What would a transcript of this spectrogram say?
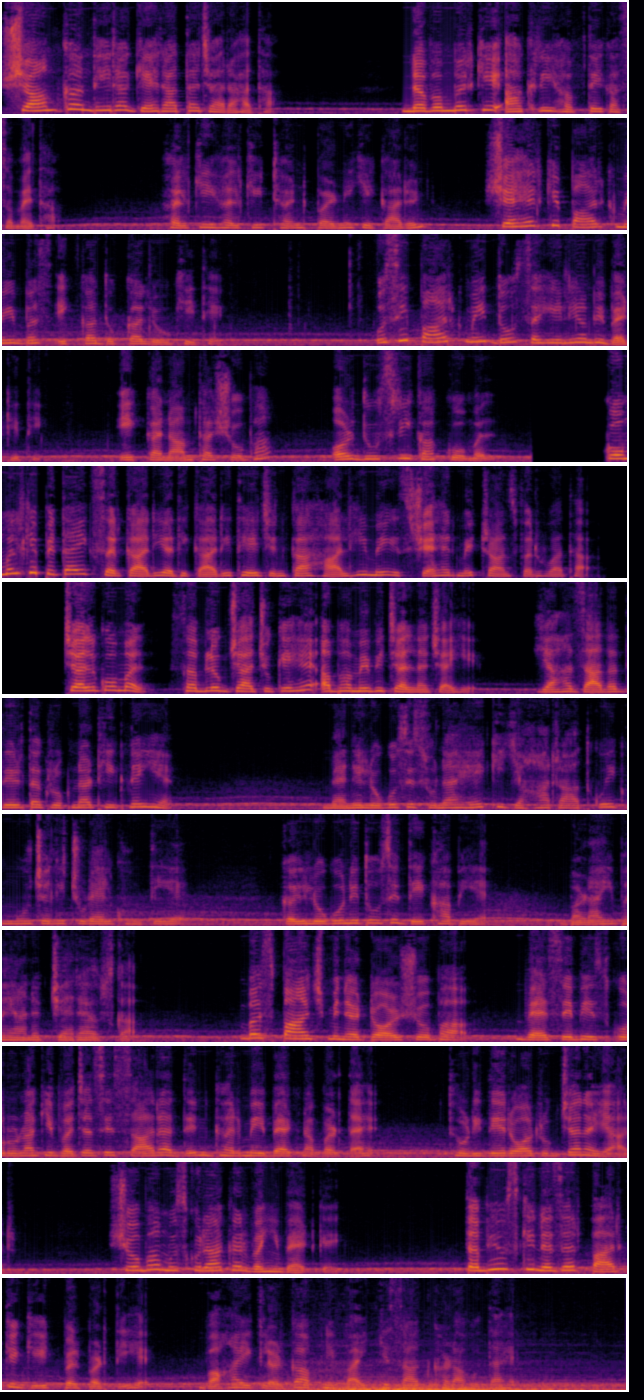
शाम का अंधेरा गहराता जा रहा था। नवंबर के आखिरी हफ़्ते का समय था। हल्की हल्की ठंड पड़ने के कारण शहर के पार्क में बस इक्का दुक्का लोग ही थे। उसी पार्क में दो सहेलियाँ भी बैठी थी। एक का नाम था शोभा और दूसरी का कोमल। कोमल के पिता एक सरकारी अधिकारी थे जिनका हाल ही में इस शहर में ट्रांसफ़र हुआ था। चल कोमल, सब लोग जा चुके हैं, अब हमें भी चलना चाहिए। यहाँ ज़्यादा देर तक रुकना ठीक नहीं है। मैंने लोगों से सुना है कि यहाँ रात को एक मुँह चली चुड़ैल घूमती है। कई लोगों ने तो उसे देखा भी है। बड़ा ही भयानक चेहरा है उसका। बस पाँच मिनट और, शोभा। वैसे भी इस कोरोना की वजह से सारा दिन घर में ही बैठना पड़ता है। थोड़ी देर और रुक जाना यार। शोभा मुस्कुराकर वहीं बैठ गई। तभी उसकी नज़र पार्क के गेट पर पड़ती है। वहाँ एक लड़का अपनी बाइक के साथ खड़ा होता है।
